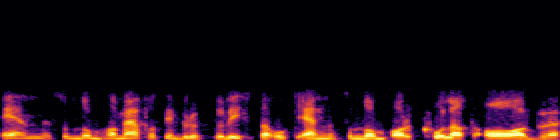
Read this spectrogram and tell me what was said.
en som de har med på sin bruttolista och en som de har kollat av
